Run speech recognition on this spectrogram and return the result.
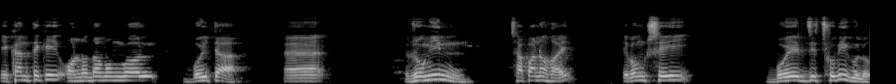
এখান থেকেই অন্নদামঙ্গল বইটা রঙিন ছাপানো হয়, এবং সেই বইয়ের যে ছবিগুলো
